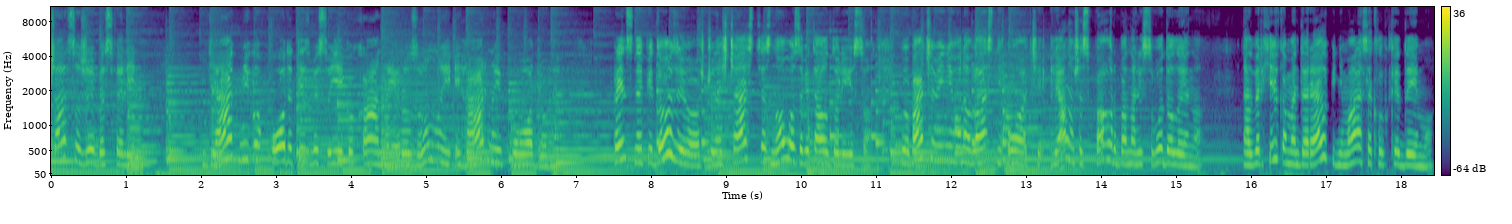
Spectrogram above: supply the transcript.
часу жив без Фелін. Як міг обходитись без своєї коханої, розумної і гарної подруги. Принц не підозрював, що нещастя знову завітало до лісу. Побачив він його на власні очі, глянувши з пагорба на лісову долину. Над верхівками дерев піднімалися клубки диму.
